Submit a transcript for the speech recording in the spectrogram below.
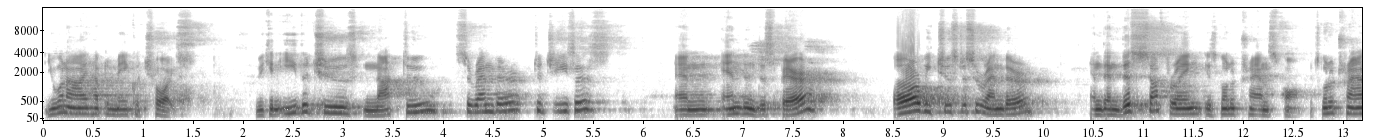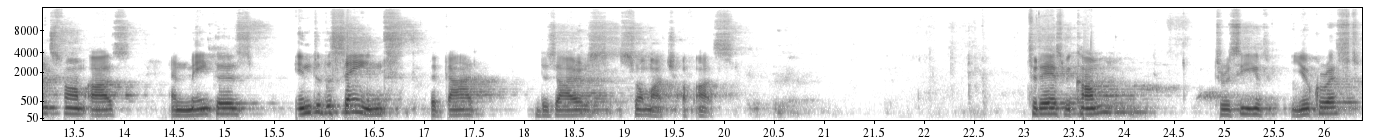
You and I have to make a choice. We can either choose not to surrender to Jesus and end in despair, or we choose to surrender, and then this suffering is going to transform. It's going to transform us and make us into the saints that God desires so much of us. Today, as we come to receive Eucharist,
